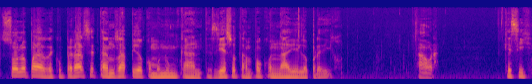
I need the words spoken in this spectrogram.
solo para recuperarse tan rápido como nunca antes, y eso tampoco nadie lo predijo. Ahora, ¿qué sigue?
